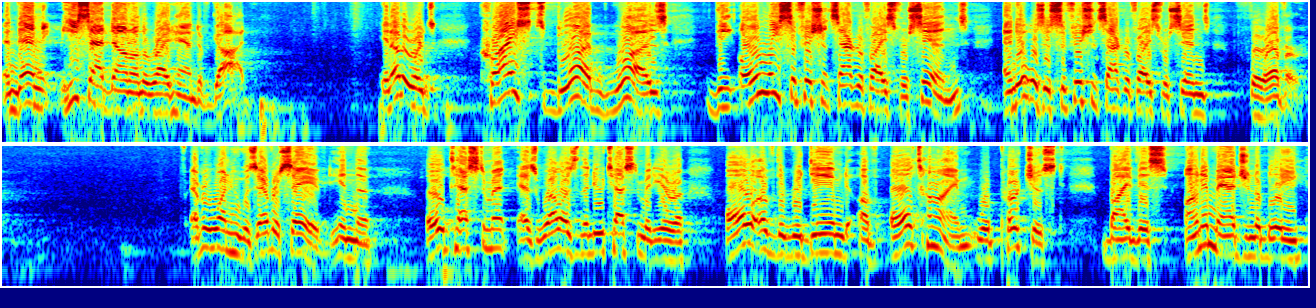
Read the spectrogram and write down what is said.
and then he sat down on the right hand of God. In other words, Christ's blood was the only sufficient sacrifice for sins, and it was a sufficient sacrifice for sins forever. Everyone who was ever saved in the Old Testament as well as the New Testament era all of the redeemed of all time were purchased by this unimaginably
